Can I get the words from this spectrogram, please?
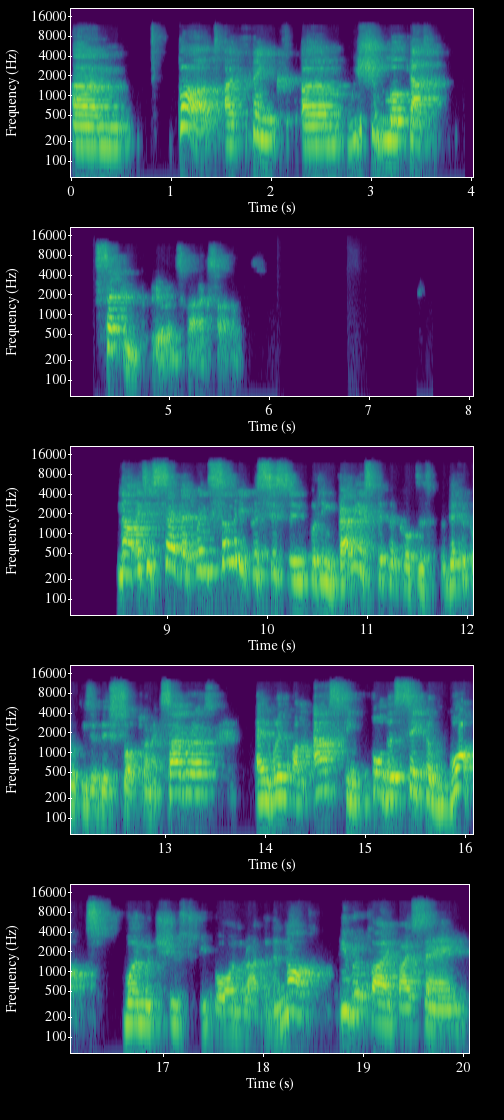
Um, but I think um, we should look at second appearance of Anaxagoras. Now, it is said that when somebody persisted in putting various difficulties, difficulties of this sort to Anaxagoras, and when on asking for the sake of what one would choose to be born rather than not, he replied by saying,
